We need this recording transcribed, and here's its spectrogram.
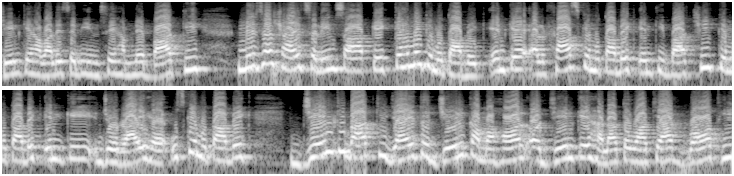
جیل کے حوالے سے بھی ان سے ہم نے بات کی۔ مرزا شاہد سلیم صاحب کے کہنے کے مطابق، ان کے الفاظ کے مطابق، ان کی بات چیت کے مطابق، ان کی جو رائے ہے، اس کے مطابق جیل کی بات کی جائے تو جیل کا ماحول اور جیل کے حالات و واقعات بہت ہی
